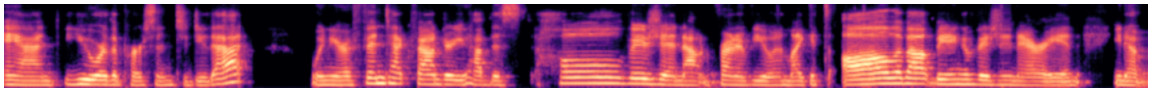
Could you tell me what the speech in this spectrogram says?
and you are the person to do that? When you're a fintech founder you have this whole vision out in front of you and like it's all about being a visionary and you know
